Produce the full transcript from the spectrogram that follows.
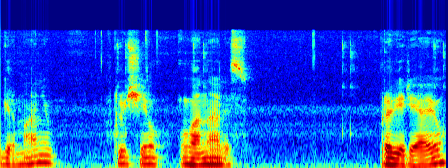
Германию включил в анализ. Проверяю.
